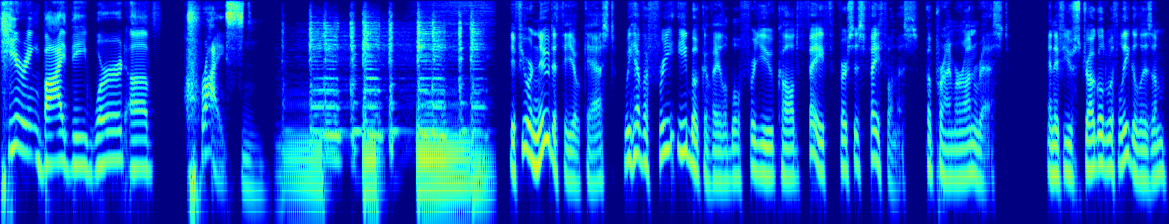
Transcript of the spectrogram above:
hearing by the word of Christ. Mhm. If you're new to Theocast, we have a free ebook available for you called Faith versus Faithfulness, a primer on rest. And if you've struggled with legalism,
